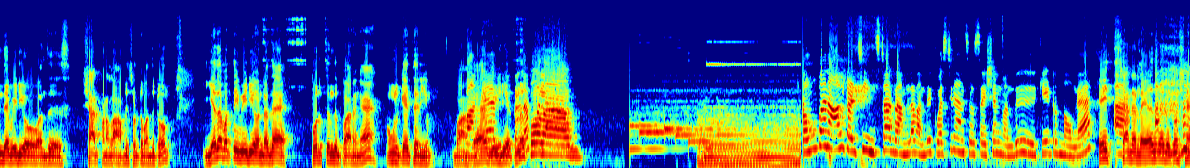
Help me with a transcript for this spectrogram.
இந்த வீடியோவை வந்து ஷேர் பண்ணலாம் அப்படின்னு சொல்லிட்டு வந்துட்டோம். எதை பற்றி வீடியோன்றதை பொறுத்திருந்து பாருங்கள் உங்களுக்கே தெரியும். வாங்க வீடியோக்குள்ளே வீடியோக்குள்ள போகலாம் ரொம்ப கழிச்சு இன்ஸ்டாகிராம்ல வந்து கொஸ்டின் ஆன்சர் செஷன் வந்து கேட்டிருந்தோங்க கொஸ்டின்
